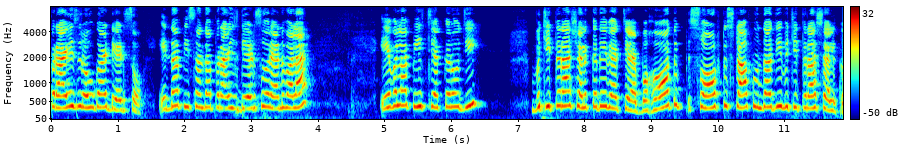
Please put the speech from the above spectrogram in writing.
ਪ੍ਰਾਈਸ ਰਹੂਗਾ 150 ਇਹਨਾਂ ਪੀਸਾਂ ਦਾ ਪ੍ਰਾਈਸ 150 ਰਹਿਣ ਵਾਲਾ ਹੈ। ਇਹ ਵਾਲਾ ਪੀਸ ਚੈੱਕ ਕਰੋ ਜੀ। ਵਿਚਿਤਰਾ ਸਿਲਕ ਦੇ ਵਿੱਚ ਹੈ। ਬਹੁਤ ਸੌਫਟ ਸਟਫ ਹੁੰਦਾ ਜੀ ਵਿਚਿਤਰਾ ਸਿਲਕ।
